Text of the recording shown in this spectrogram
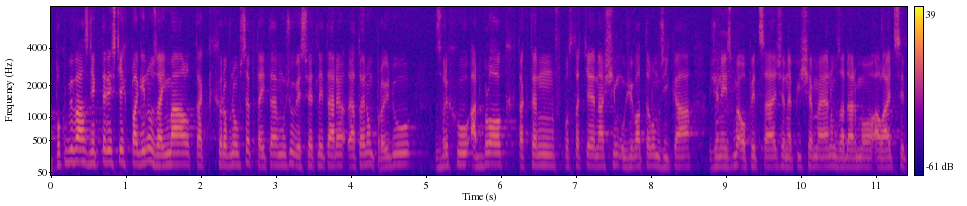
Pokud by vás některý z těch pluginů zajímal, tak rovnou se ptejte, můžu vysvětlit, já to jenom projdu. Z vrchu AdBlock, tak ten v podstatě našim uživatelům říká, že nejsme opice, že nepíšeme jenom zadarmo, ale ať si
